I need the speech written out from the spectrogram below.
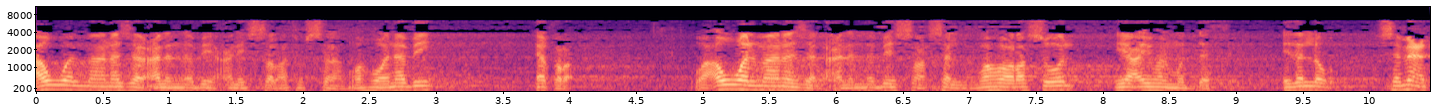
أول ما نزل على النبي عليه الصلاة والسلام وهو نبي إقرأ. وأول ما نزل على النبي صلى الله عليه وسلم وهو رسول يا أيها المدثر. إذا لو سمعت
